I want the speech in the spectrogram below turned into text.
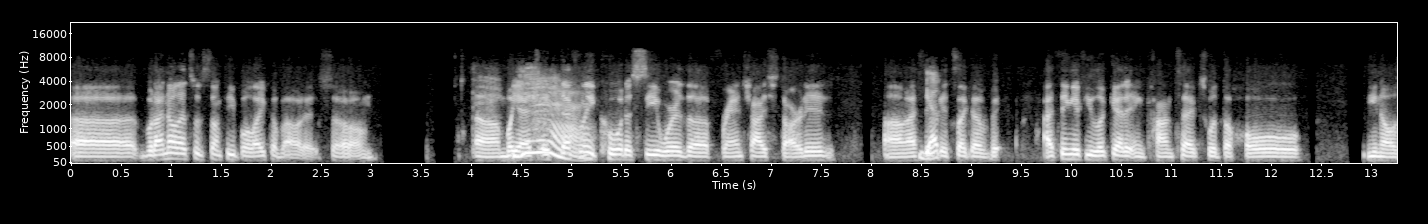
uh but i know that's what some people like about it so um but yeah, It's, it's definitely cool to see where the franchise started um i think Yep. it's like a i think if you look at it in context with the whole you know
